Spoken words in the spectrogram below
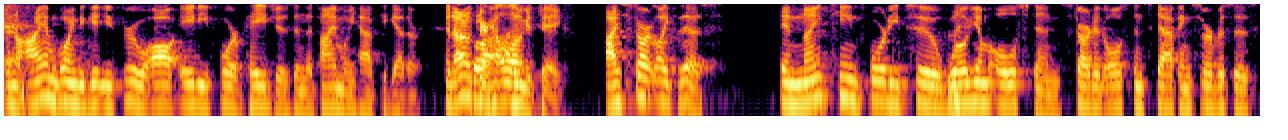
and I am going to get you through all 84 pages in the time we have together. And I don't so care how I, long it takes. I start like this. In 1942, William Olsten started Olsten Staffing Services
